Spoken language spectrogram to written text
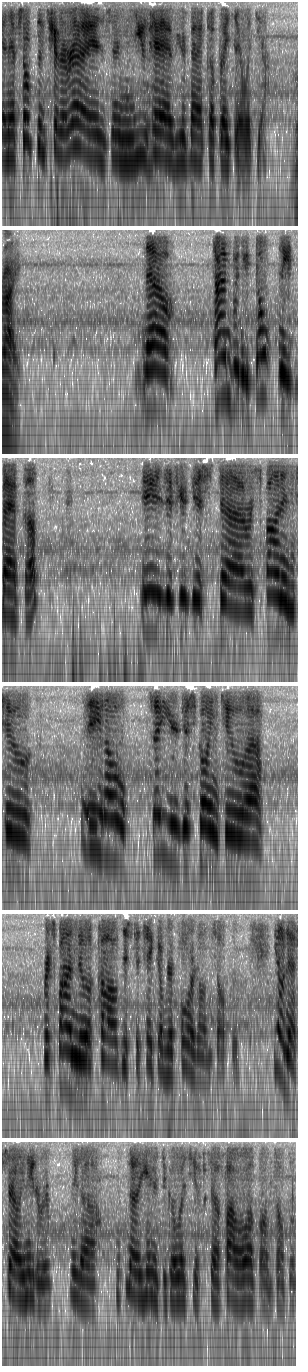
And if something should arise, and you have your backup right there with you. Right. Now, times when you don't need backup is if you're just uh, responding to, you know, say you're just going to uh, respond to a call just to take a report on something. You don't necessarily need a need a another unit to go with you to follow up on something.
